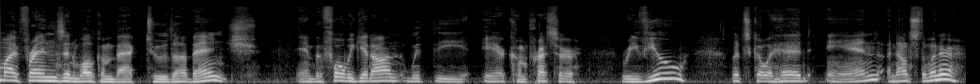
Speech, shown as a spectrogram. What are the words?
my friends, and welcome back to the bench. And before we get on with the air compressor review, let's go ahead and announce the winner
